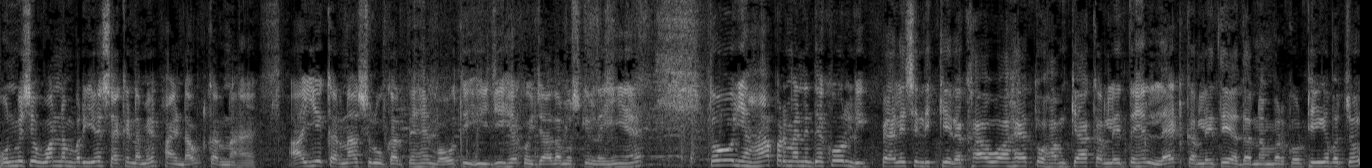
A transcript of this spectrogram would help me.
उनमें से वन नंबर ये सेकंड हमें फाइंड आउट करना है। आइए करना शुरू करते हैं। बहुत ही इजी है, कोई ज़्यादा मुश्किल नहीं है। तो यहाँ पर मैंने देखो पहले से लिख के रखा हुआ है। तो हम क्या कर लेते हैं? लेट कर लेते हैं अदर नंबर को। ठीक है बच्चों?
